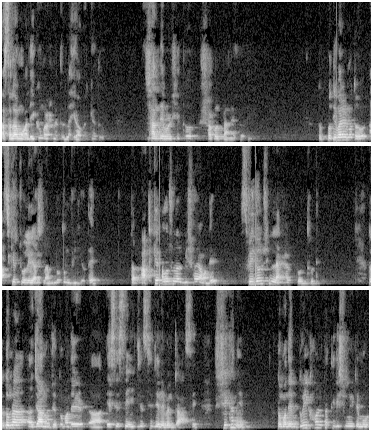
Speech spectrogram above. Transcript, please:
আসসালামু আলাইকুম রহমতুল্লাহি আবরকাত শান্তি বর্ষিত সকল প্রাণের প্রতি তো প্রতিবারের মতো আজকে চলে আসলাম নতুন ভিডিওতে। তো আজকের আলোচনার বিষয় আমাদের সৃজনশীল লেখার পদ্ধতি। তো তোমরা জানো যে তোমাদের এসএসসি এইচএসসি যে লেভেলটা আছে, সেখানে তোমাদের দুই ঘণ্টা তিরিশ মিনিটে মোট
